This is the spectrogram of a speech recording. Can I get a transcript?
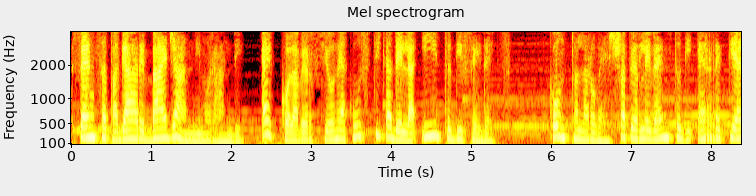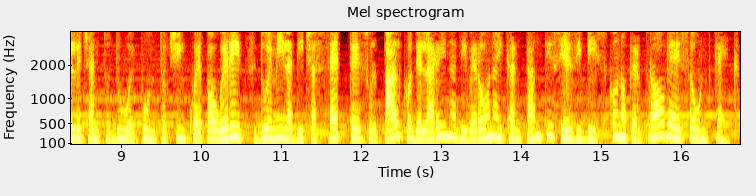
Senza pagare by Gianni Morandi, ecco la versione acustica della hit di Fedez. Conto alla rovescia per l'evento di RTL 102.5 Power Hits 2017 e sul palco dell'Arena di Verona i cantanti si esibiscono per prove e soundcheck.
